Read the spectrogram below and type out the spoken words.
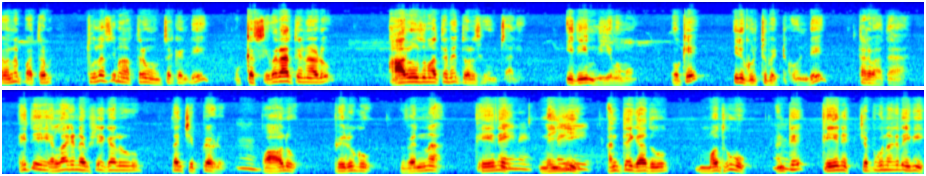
ఏమన్నా పత్రం తులసి మాత్రం ఉంచకండి. ఒక్క శివరాత్రి నాడు ఆ రోజు మాత్రమే తులసి ఉంచాలి. ఇది నియమము. ఓకే? ఇది గుర్తుపెట్టుకోండి. తర్వాత అయితే ఎలాగండి అభిషేకాలు? దాన్ని చెప్పాడు. పాలు పెరుగు వెన్న తేనె నెయ్యి. అంతేకాదు మధువు అంటే తేనె చెప్పుకున్నాం కదా ఇవి.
